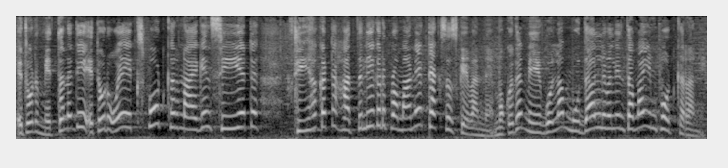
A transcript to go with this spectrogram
එතවට මෙතනද එතවට ඔය එක්ස්පෝට් කරන අයගෙන් සීයට තියකට හත්තලියකට ප්‍රමාණයක් ටැක්සස් ගෙවන්න මොකද මේ ගොල්ල මුදල් වලින් තමයි ඉම්පෝට් කරන්නේ.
